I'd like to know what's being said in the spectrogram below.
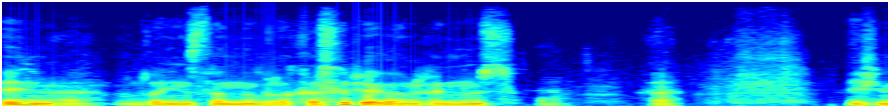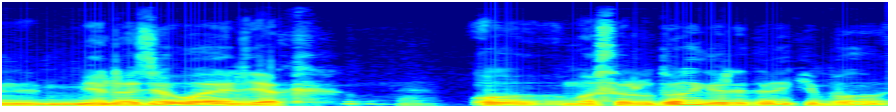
Değil mi? Ha? Burada insanla burada kası Peygamber Efendimiz. Ha. E şimdi miraca o el yak. O masar olduğuna göre demek ki bu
